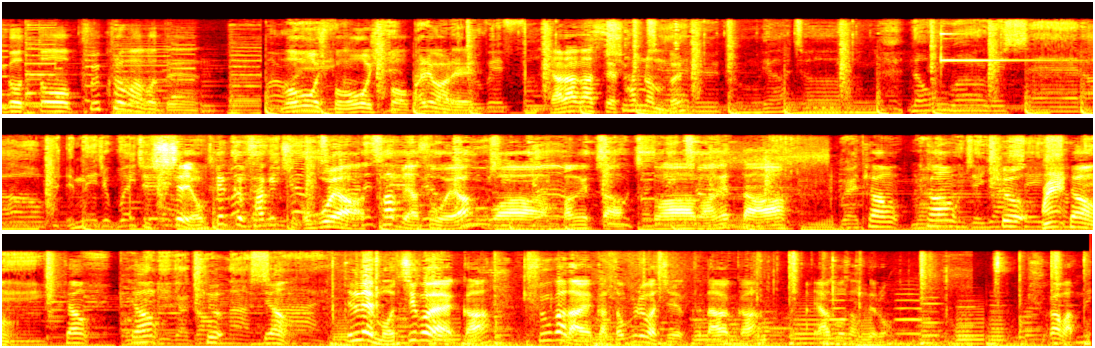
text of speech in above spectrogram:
이것도 풀크롬 하거든. 뭐 보고 싶어 뭐 보고 싶어? 빨리 말해. 야라가스의 top 럼블 진짜 역대급 사기친 어 뭐야? top 야소야? 와 망했다. 와 망했다. 평평큐평평평큐평. 1렙 뭐 찍어야 할까? Q가 나을까? W가 찍 나을까? 야소 상대로? Q가 맞다.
